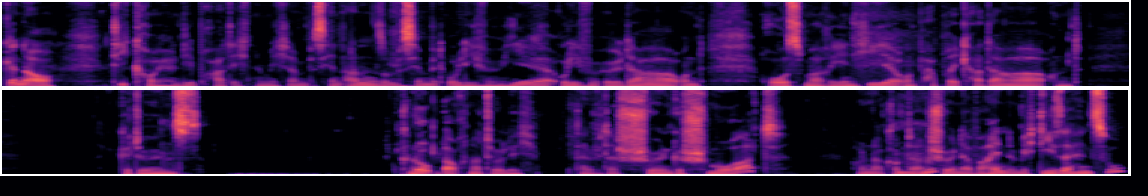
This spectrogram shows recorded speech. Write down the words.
genau. Die Keulen, die brate ich nämlich dann ein bisschen an, so ein bisschen mit Oliven hier, Olivenöl da und Rosmarin hier und Paprika da und Gedöns. Knoblauch natürlich. Dann wird das schön geschmort und dann kommt da ein Mhm. schöner Wein, nämlich dieser hinzu.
